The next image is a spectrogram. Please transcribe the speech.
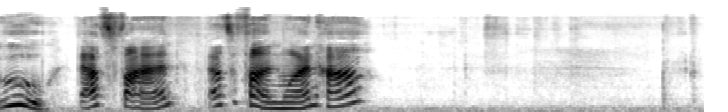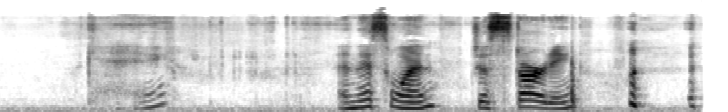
Ooh, that's fun. That's a fun one, huh? Okay. And this one, just starting. but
